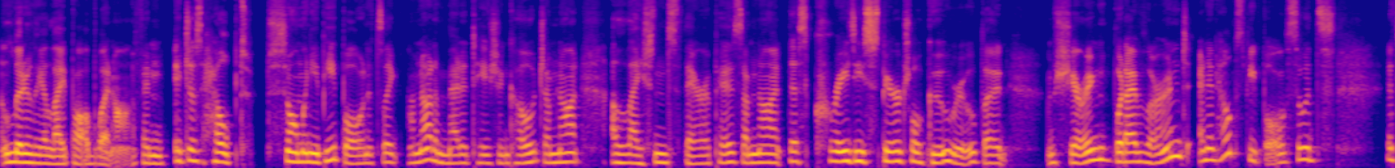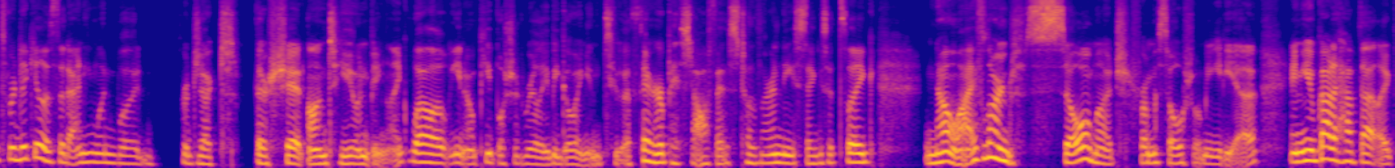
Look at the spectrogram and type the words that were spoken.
literally a light bulb went off and it just helped so many people. And it's like, I'm not a meditation coach. I'm not a licensed therapist. I'm not this crazy spiritual guru, but I'm sharing what I've learned and it helps people. So it's it's ridiculous that anyone would project their shit onto you and being like, well, you know, people should really be going into a therapist office to learn these things. It's like, no, I've learned so much from social media. And you've got to have that like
